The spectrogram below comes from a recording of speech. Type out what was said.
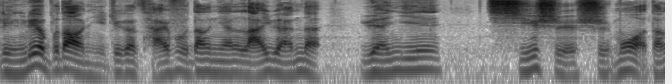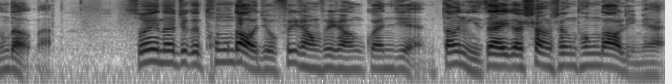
领略不到你这个财富当年来源的原因、起始、始末等等的，所以呢，这个通道就非常非常关键。当你在一个上升通道里面，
